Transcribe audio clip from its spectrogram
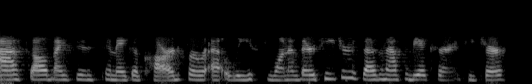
ask all of my students to make a card for at least one of their teachers. Doesn't have to be a current teacher,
